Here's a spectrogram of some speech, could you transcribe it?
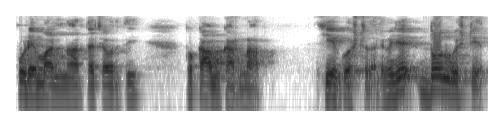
पुढे मांडणार त्याच्यावरती तो काम करणार. ही एक गोष्ट झाली. म्हणजे दोन गोष्टी आहेत.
